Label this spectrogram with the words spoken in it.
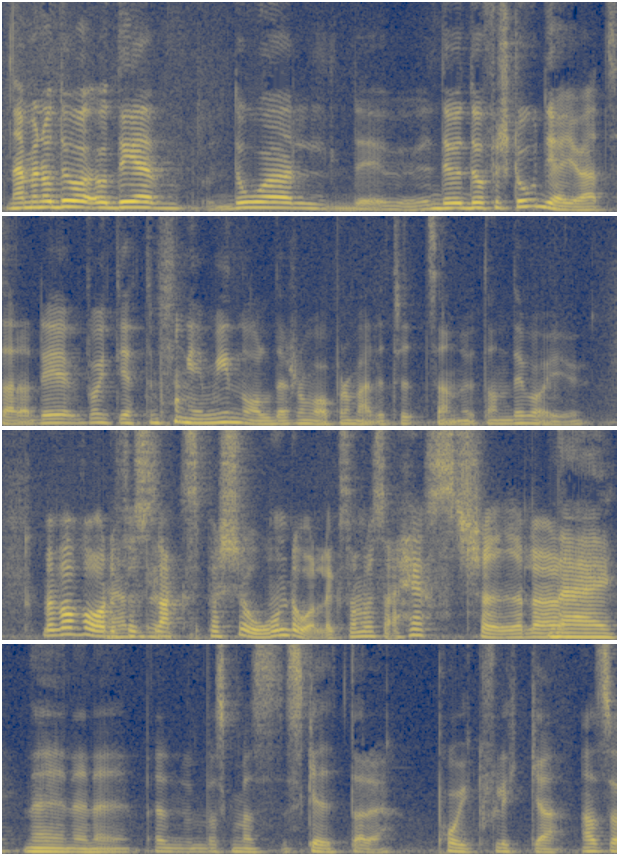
Nej men och då, och det, då, då, då förstod jag ju att så här, det var inte jättemånga i min ålder som var på de här retreatsen. Utan det var ju... Men vad var du för slags person då? Liksom? Var det så här hästtjej eller? Nej, nej, nej, nej. Vad ska man s- Skatare. Pojkflicka. Alltså...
